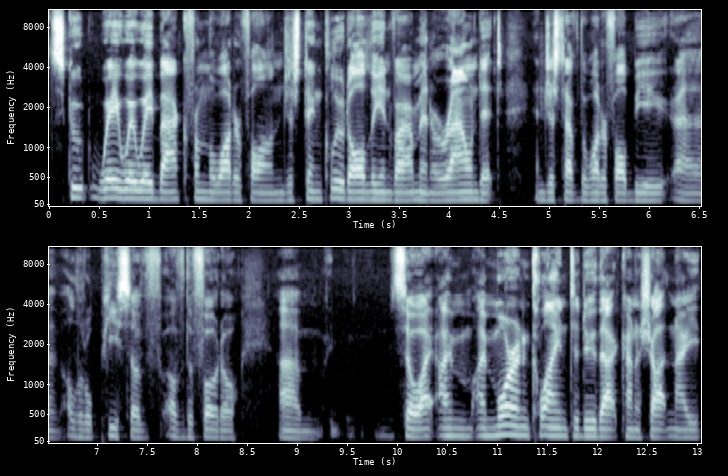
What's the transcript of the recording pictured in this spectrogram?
scoot way way way back from the waterfall and just include all the environment around it and just have the waterfall be uh, a little piece of of the photo. Um, so I, I'm I'm more inclined to do that kind of shot, and I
